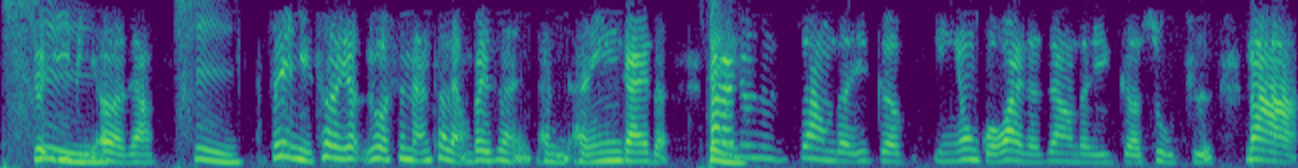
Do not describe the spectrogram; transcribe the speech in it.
就是一比二这样，是，所以女厕要如果是男厕两倍是很很很应该的，大概就是这样的一个引用国外的这样的一个数字，那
